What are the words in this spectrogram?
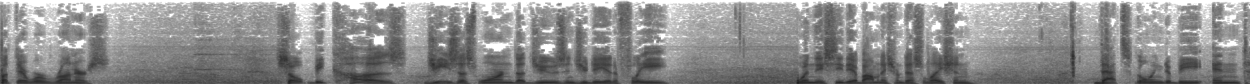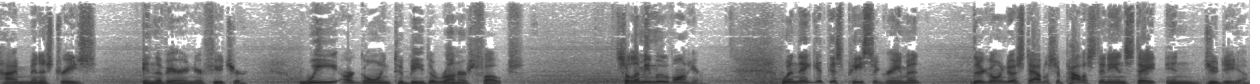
But there were runners. So, because Jesus warned the Jews in Judea to flee, when they see the abomination of desolation, that's going to be end time ministries in the very near future. We are going to be the runners, folks. So let me move on here. When they get this peace agreement, they're going to establish a Palestinian state in Judea.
